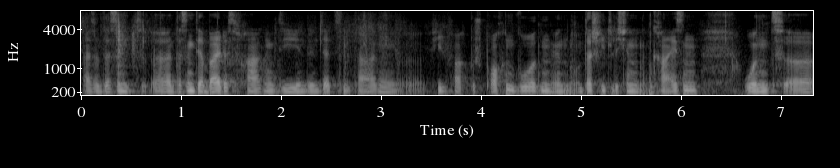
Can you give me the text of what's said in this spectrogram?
Also das sind, äh, das sind ja beides Fragen, die in den letzten Tagen äh, vielfach besprochen wurden in unterschiedlichen Kreisen. Und äh,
